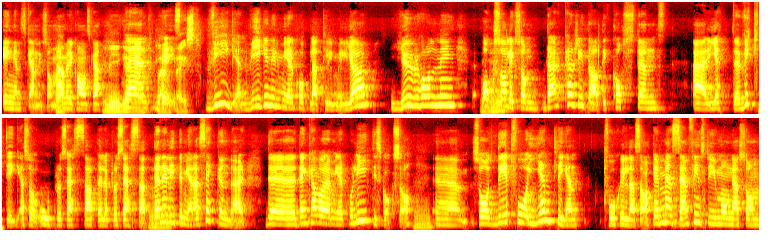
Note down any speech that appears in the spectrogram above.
engelskan, liksom, Mm. Ja. amerikanska. Plant-based. plant-based. Vegan. Vegan är mer kopplat till miljö, djurhållning. Också Mm. liksom, där kanske inte alltid kosten är jätteviktig, alltså oprocessat eller processat. Den Mm. är lite mer sekundär. Den kan vara mer politisk också. Mm. Eh, så det är två egentligen två skilda saker. Men sen finns det ju många som,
